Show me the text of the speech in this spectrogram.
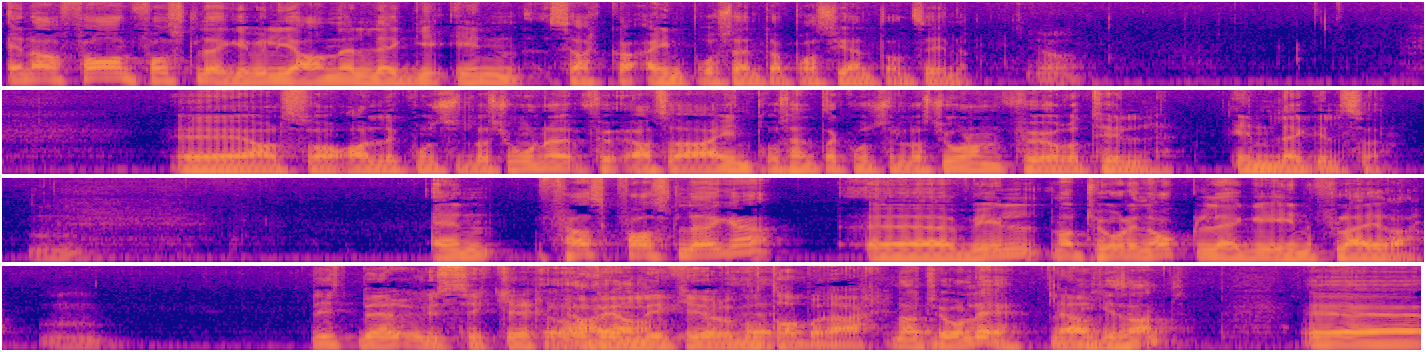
en erfaren fastlege vil gjerne legge inn ca. 1% av pasientene sine. Ja. Eh, altså, alle altså 1% av konsultasjonene fører til innleggelse. Mm. En fersk fastlege eh, vil naturlig nok legge inn flere. Mm. Litt mer usikker og ja, ja. vil ikke gjøre noe tabber her. Naturlig, ikke sant? Eh,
